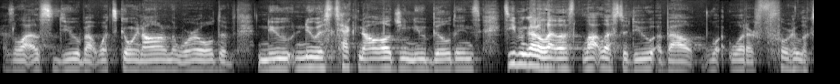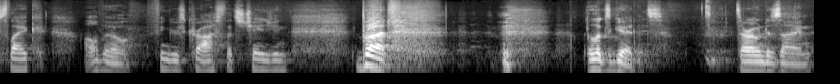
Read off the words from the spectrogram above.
has a lot less to do about what's going on in the world of new, newest technology, new buildings. It's even got a lot less, lot less to do about what, what our floor looks like, although, fingers crossed, that's changing. But it looks good. It's, it's our own design.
